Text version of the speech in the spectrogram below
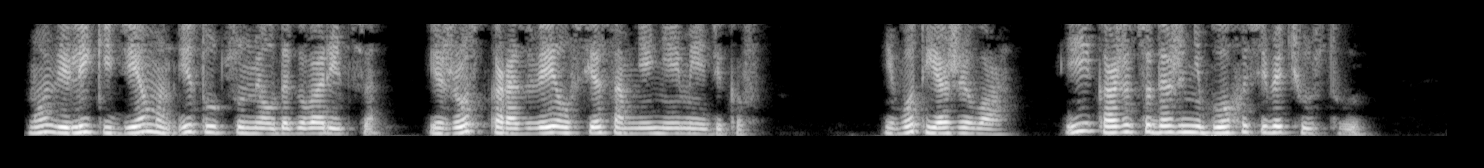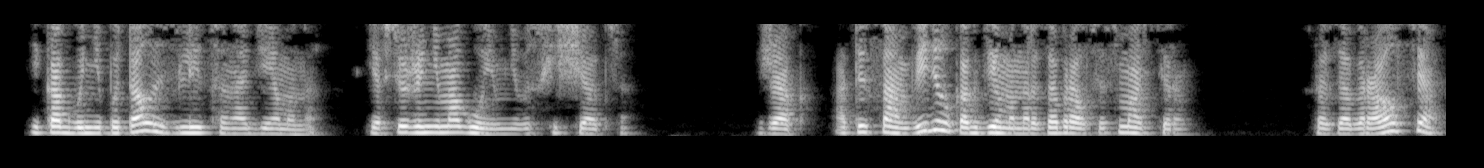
Но великий демон и тут сумел договориться и жестко развеял все сомнения медиков. И вот я жива, и, кажется, даже неплохо себя чувствую. И как бы ни пыталась злиться на демона, я все же не могу им не восхищаться. Жак, а ты сам видел, как демон разобрался с мастером? Разобрался?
